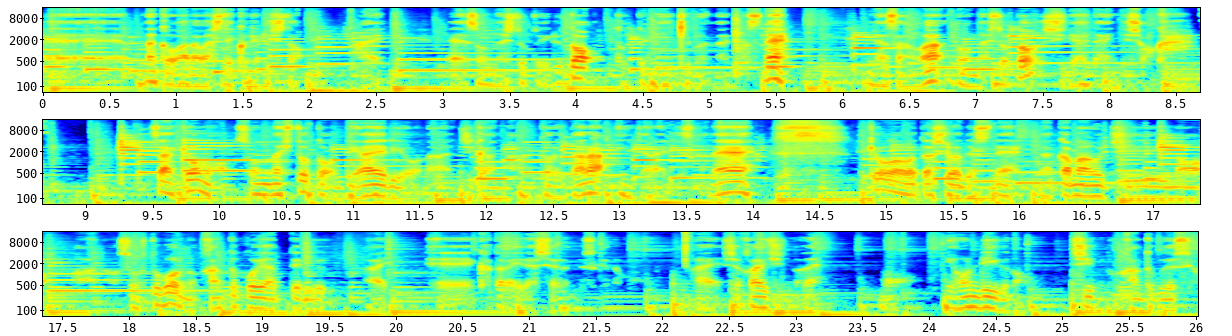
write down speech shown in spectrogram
えー、なんか笑わせてくれる人。えそんな人といるととってもいい気分になりますね。皆さんはどんな人と知り合いたいんでしょうか？さあ今日もそんな人と出会えるような時間が取れたらいいんじゃないですかね。今日は私はですね仲間内のあのソフトボールの監督をやってる、はいえー、方がいらっしゃるんですけども、はい、社会人のねもう日本リーグのチームの監督ですよ。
